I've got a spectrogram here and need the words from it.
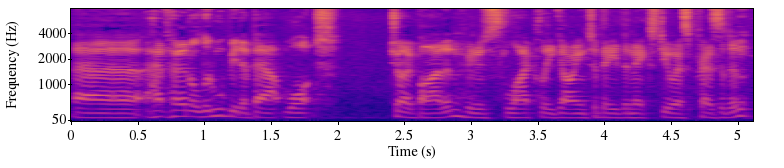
uh, have heard a little bit about what Joe Biden, who's likely going to be the next US president,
